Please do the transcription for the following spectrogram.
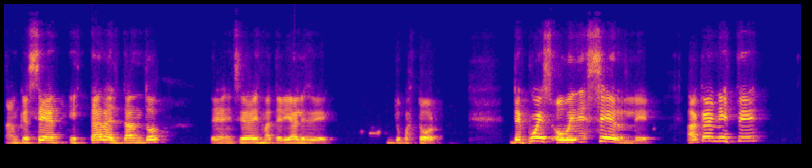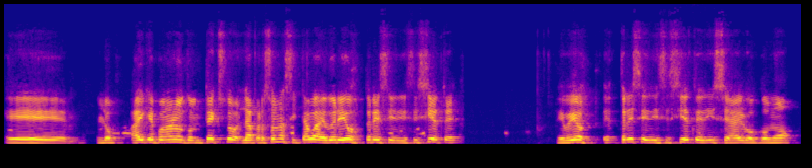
aunque sea estar al tanto de las necesidades materiales de tu pastor. Después, obedecerle. Acá en este, eh, hay que ponerlo en contexto, la persona citaba Hebreos 13 y 17. Hebreos 13 y 17 dice algo como,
